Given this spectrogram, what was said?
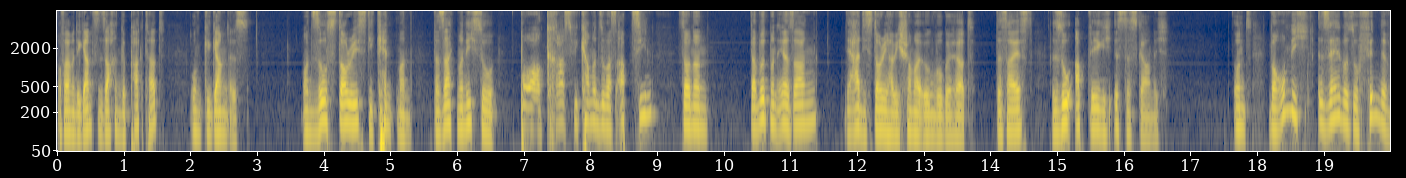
auf einmal die ganzen Sachen gepackt hat und gegangen ist. Und so Stories, die kennt man. Da sagt man nicht so, boah, krass, wie kann man sowas abziehen, sondern da wird man eher sagen, ja, die Story habe ich schon mal irgendwo gehört. Das heißt, so abwegig ist es gar nicht. Und warum ich selber so finde,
